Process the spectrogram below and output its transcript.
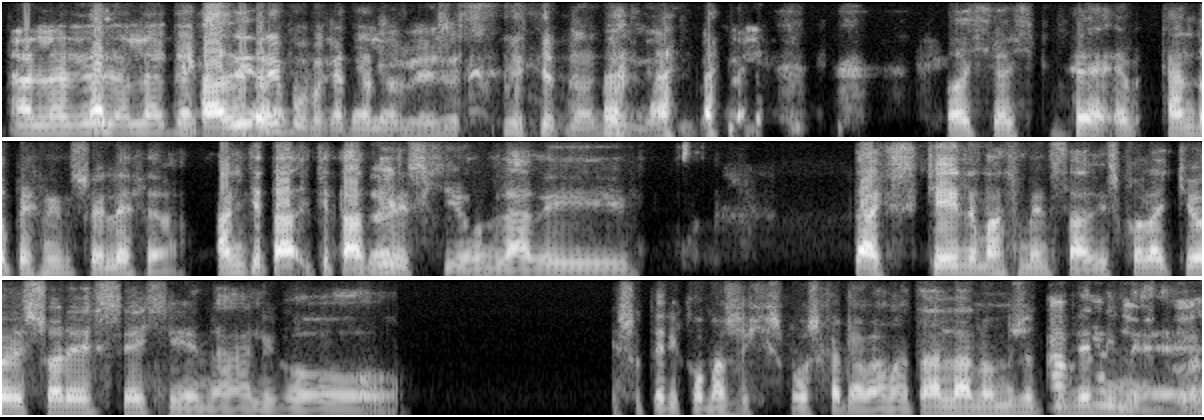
αλλά, δεν- αλλά εντάξει, τα δεν δύο. τρέπομαι, κατάλαβες. Για τον Αντώνη, όχι. Όχι, όχι. Ε, ε, κάνει το παιχνίδι σου ελεύθερα. Αν και τα, και τα δύο Εντάξει. ισχύουν, δηλαδή. Εντάξει, και είναι μαθημένη στα δύσκολα και ώρες-ώρες έχει ένα λίγο εσωτερικό μαζοχισμός σε κάποια πράγματα, αλλά νομίζω ότι δεν Απλά είναι.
